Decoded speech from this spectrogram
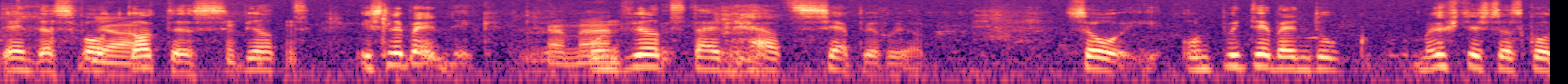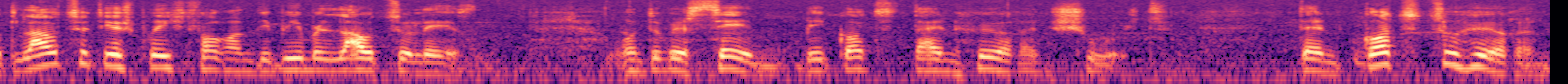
Denn das Wort Ja. Gottes wird, ist lebendig Amen. und wird dein Herz sehr berühren. So, und bitte, wenn du möchtest, dass Gott laut zu dir spricht, fang an, die Bibel laut zu lesen. Und du wirst sehen, wie Gott dein Hören schult. Denn Gott zu hören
